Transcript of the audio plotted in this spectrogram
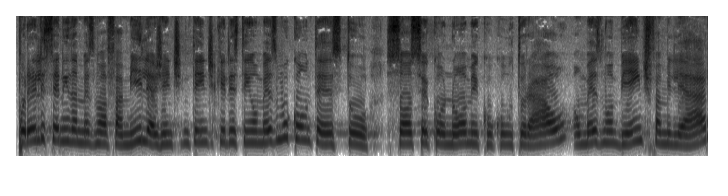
Por eles serem da mesma família, a gente entende que eles têm o mesmo contexto socioeconômico, cultural, o mesmo ambiente familiar.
